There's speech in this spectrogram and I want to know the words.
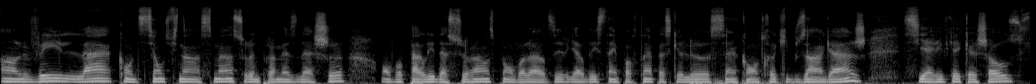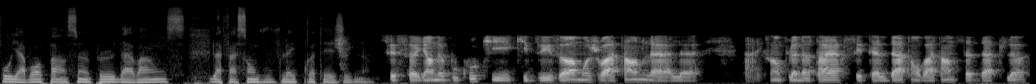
enlever la condition de financement sur une promesse d'achat, on va parler d'assurance puis on va leur dire, regardez, c'est important parce que là, c'est un contrat qui vous engage. S'il arrive quelque chose, il faut y avoir pensé un peu d'avance de la façon que vous voulez être protégé. C'est ça. Il y en a beaucoup qui, qui disent, ah, moi, je vais attendre la par exemple, le notaire, c'est telle date, on va attendre cette date-là.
